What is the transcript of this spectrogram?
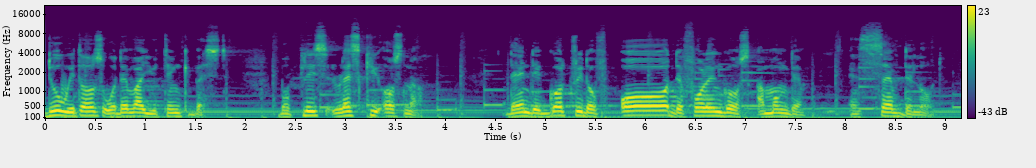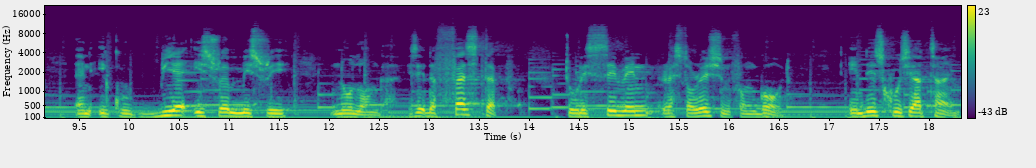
Do with us whatever you think best. But please rescue us now. Then they got rid of all the foreign gods among them and served the Lord. And he could bear Israel misery no longer. You see, the first step to receiving restoration from God in this crucial time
